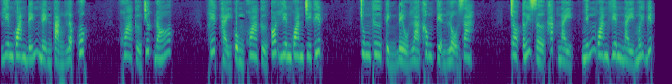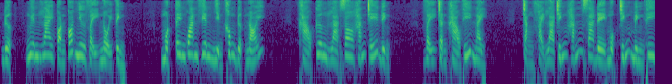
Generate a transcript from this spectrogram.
Liên quan đến nền tảng lập quốc. Khoa cử trước đó. Hết thảy cùng khoa cử có liên quan chi tiết. Trung thư tỉnh đều là không tiện lộ ra. Cho tới giờ khắc này, những quan viên này mới biết được, nguyên lai còn có như vậy nổi tình. Một tên quan viên nhìn không được nói. Khảo cương là do hắn chế định. Vậy trận khảo thí này. Chẳng phải là chính hắn ra đề mục chính mình thi.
